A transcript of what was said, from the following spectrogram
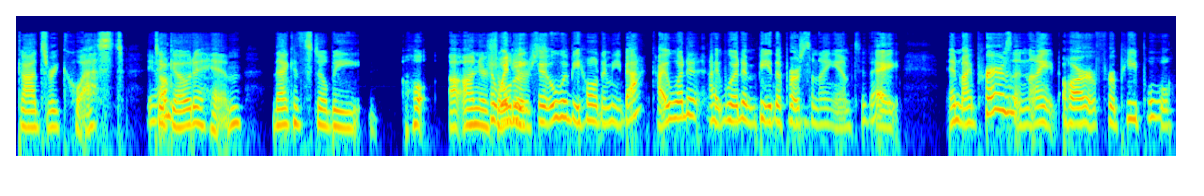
God's request Yeah. to go to Him, that could still be uh, on your it would, shoulders. be, it would be holding me back. I wouldn't I wouldn't be the person I am today. And my prayers at night are for people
